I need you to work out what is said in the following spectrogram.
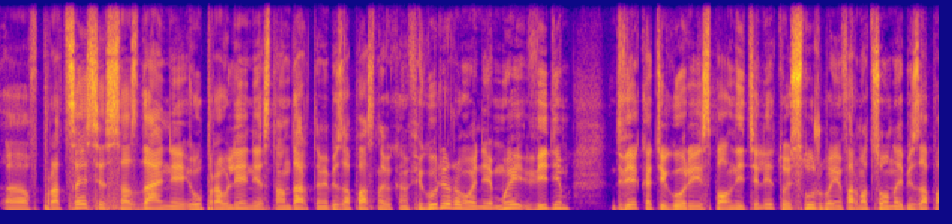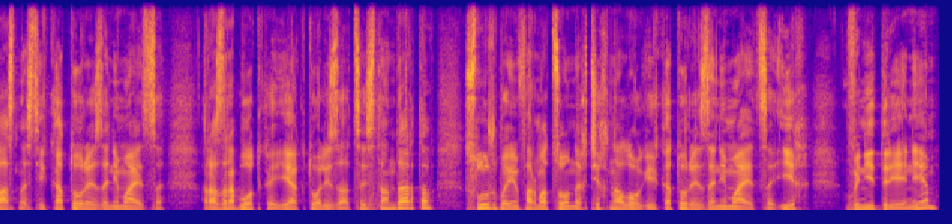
э, в процессе создания и управления стандартами безопасного конфигурирования мы видим две категории исполнителей, то есть служба информационной безопасности, которая занимается разработкой и актуализацией стандартов, служба информационных технологий, которая занимается их внедрением,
